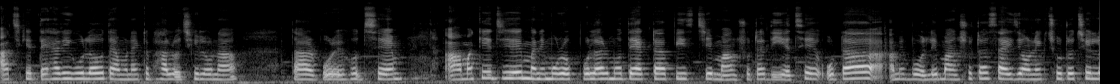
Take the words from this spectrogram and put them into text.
আজকে তেহারিগুলোও তেমন একটা ভালো ছিল না। তারপরে হচ্ছে আমাকে যে মানে মোরগ পোলার মধ্যে একটা পিস যে মাংসটা দিয়েছে, ওটা আমি বলি মাংসটা সাইজে অনেক ছোট ছিল।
